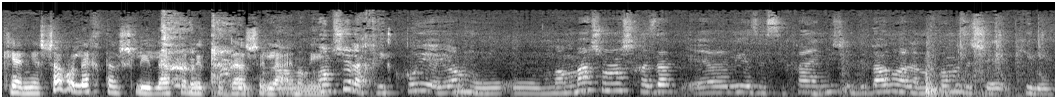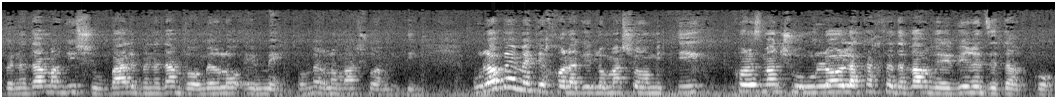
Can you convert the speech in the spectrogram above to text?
כי אני ישר הולכת על שלילת הנקודה של האני. המקום של החיקוי היום הוא, הוא ממש ממש חזק. היה לי איזה שיחה עם מישהו, דיברנו על המקום הזה שכאילו בן אדם מרגיש שהוא בא לבן אדם ואומר לו אמת, אומר לו משהו אמיתי. הוא לא באמת יכול להגיד לו משהו אמיתי, כל הזמן שהוא לא לקח את הדבר והעביר את זה דרכו.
